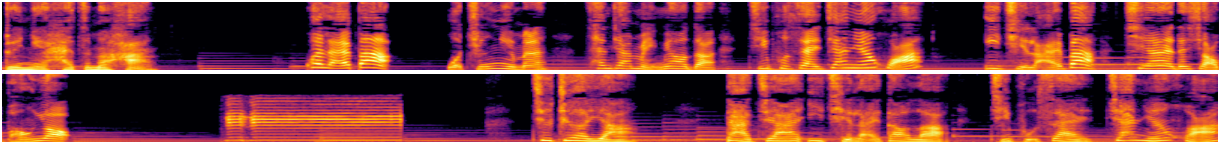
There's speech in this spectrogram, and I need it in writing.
对女孩子们喊：“快来吧，我请你们参加美妙的吉普赛嘉年华！一起来吧，亲爱的小朋友！”就这样，大家一起来到了吉普赛嘉年华。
